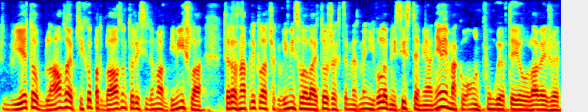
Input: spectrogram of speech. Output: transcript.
je to naozaj psychopat blázon, ktorý si doma vymýšľa. Teraz napríklad čak vymyslel aj to, že chceme zmeniť volebný systém. Ja neviem, ako on funguje v tej jeho hlave, že e,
